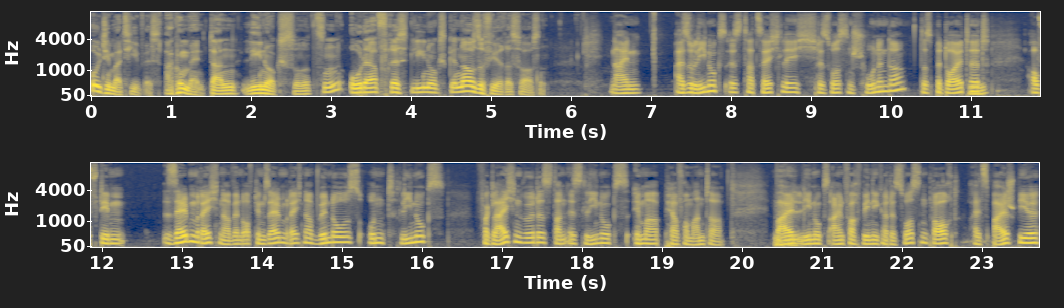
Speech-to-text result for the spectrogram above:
ultimatives Argument, dann Linux zu nutzen oder frisst Linux genauso viel Ressourcen? Nein, also Linux ist tatsächlich ressourcenschonender. Das bedeutet, mhm. auf demselben Rechner, wenn du auf demselben Rechner Windows und Linux vergleichen würdest, dann ist Linux immer performanter, weil mhm. Linux einfach weniger Ressourcen braucht. Als Beispiel,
